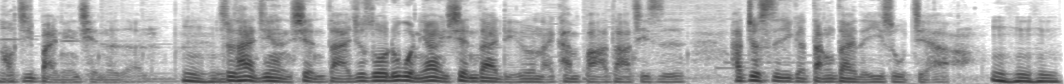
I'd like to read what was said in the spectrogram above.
好几百年前的人？嗯，所以他已经很现代，就是说，如果你要以现代理论来看八大，其实。他就是一个当代的艺术家，嗯哼哼，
